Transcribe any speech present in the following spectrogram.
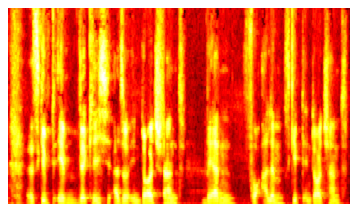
es gibt eben wirklich, also in Deutschland werden vor allem, es gibt in Deutschland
